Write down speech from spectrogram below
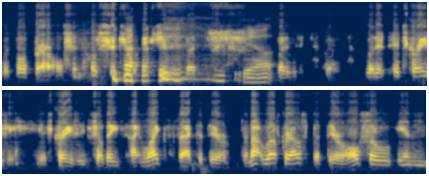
with both barrels in those situations. but yeah. but but it, it's crazy. It's crazy. So they, I like the fact that they're they're not rough grouse, but they're also in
